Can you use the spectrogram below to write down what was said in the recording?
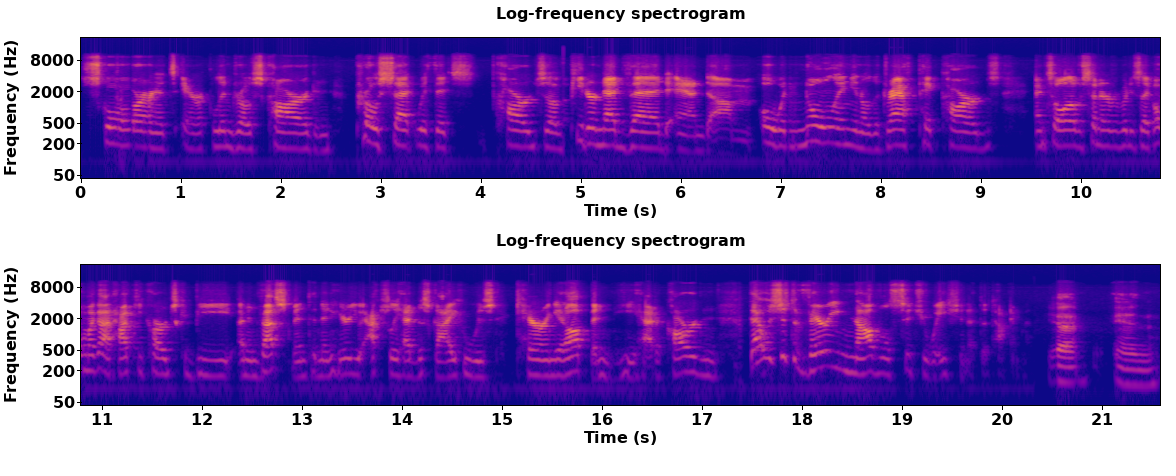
Score and its Eric Lindros card and Pro Set with its cards of Peter Nedved and um, Owen Nolan, you know, the draft pick cards. And so all of a sudden everybody's like, oh my God, hockey cards could be an investment. And then here you actually had this guy who was tearing it up and he had a card. And that was just a very novel situation at the time. Yeah. And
